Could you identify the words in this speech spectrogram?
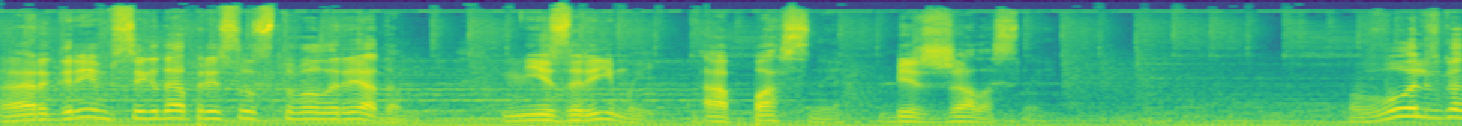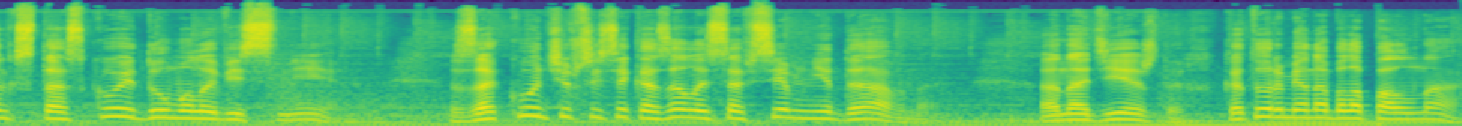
Аргрим всегда присутствовал рядом, незримый, опасный, безжалостный. Вольфганг с тоской думал о весне, закончившейся, казалось, совсем недавно, о надеждах, которыми она была полна,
